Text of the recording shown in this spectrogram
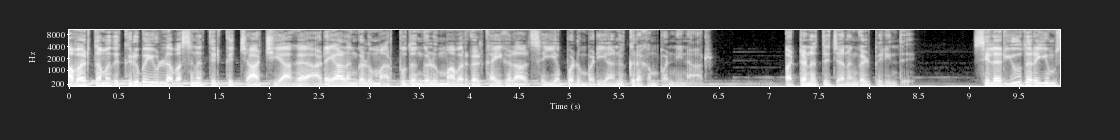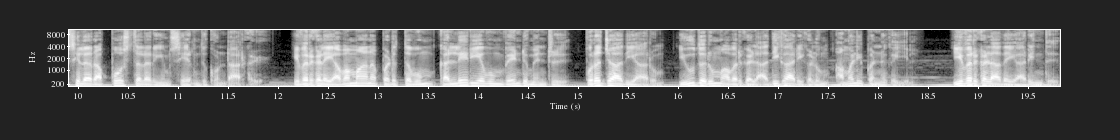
அவர் தமது கிருபையுள்ள வசனத்திற்குச் சாட்சியாக அடையாளங்களும் அற்புதங்களும் அவர்கள் கைகளால் செய்யப்படும்படி அனுக்கிரகம் பண்ணினார். பட்டணத்து ஜனங்கள் பிரிந்து சிலர் யூதரையும் சிலர் அப்போஸ்தலரையும் சேர்ந்து கொண்டார்கள். இவர்களை அவமானப்படுத்தவும் கல்லேறியவும் வேண்டுமென்று புறஜாதியாரும் யூதரும் அவர்கள் அதிகாரிகளும் அமளி பண்ணுகையில் இவர்கள் அதை அறிந்து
